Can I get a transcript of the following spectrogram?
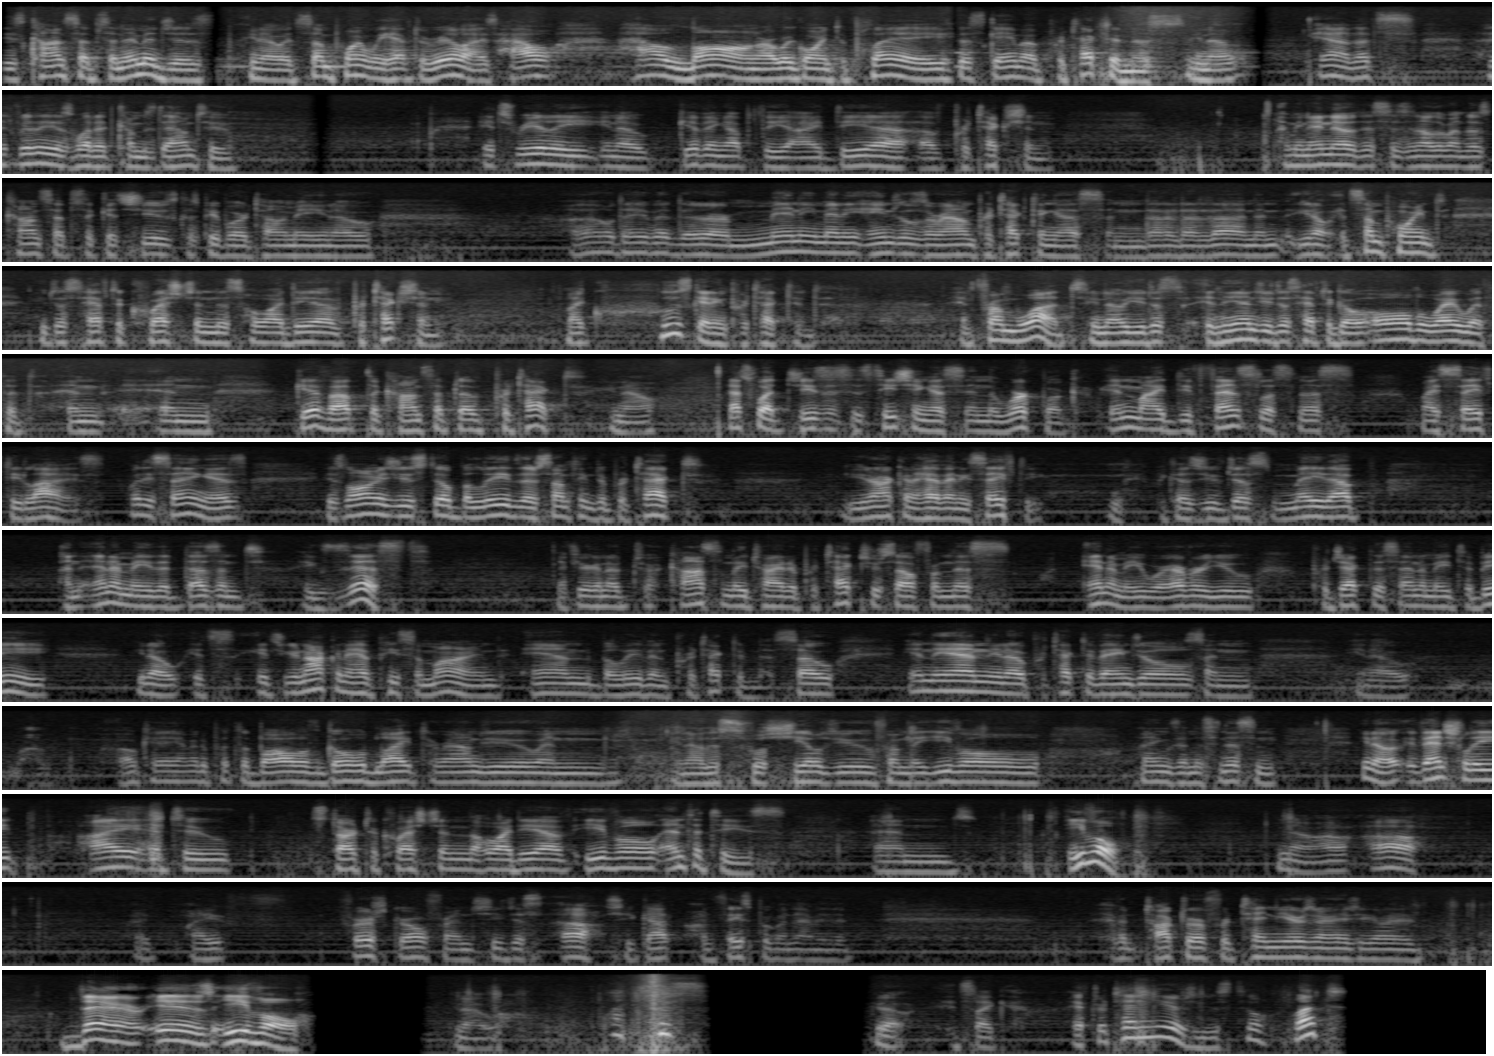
these concepts and images, you know, at some point we have to realize how, how long are we going to play this game of protectedness, you know? Yeah, that's, it really is what it comes down to. It's really, you know, giving up the idea of protection. I mean, I know this is another one of those concepts that gets used because people are telling me, you know, oh, David, there are many, many angels around protecting us, and da da da da. And then, you know, at some point, you just have to question this whole idea of protection. Like, who's getting protected? And from what? You know, you just, in the end, you just have to go all the way with it and, and give up the concept of protect, you know. That's what Jesus is teaching us in the workbook. In my defenselessness, my safety lies. What he's saying is, as long as you still believe there's something to protect, you're not going to have any safety because you've just made up an enemy that doesn't exist. If you're going to tr constantly try to protect yourself from this enemy, wherever you project this enemy to be, you know, it's, it's, you're not going to have peace of mind and believe in protectiveness. So, in the end, you know, protective angels and, you know, um, okay, I'm going to put the ball of gold light around you, and you know, this will shield you from the evil things and this and this, and you know, eventually, I had to start to question the whole idea of evil entities and evil. You know, uh, oh, my first girlfriend, she just, oh, she got on Facebook one day. I, mean, I haven't talked to her for 10 years or anything. She goes, there is evil. You know, what's this? You know, it's like, after 10 years, you just still, what?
